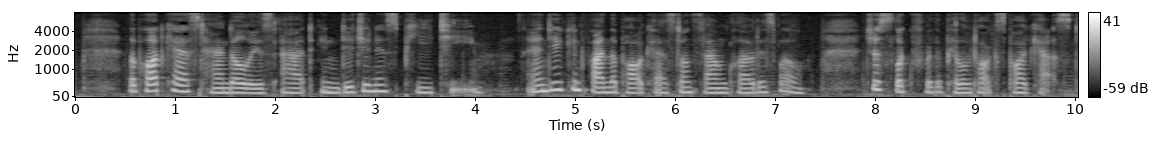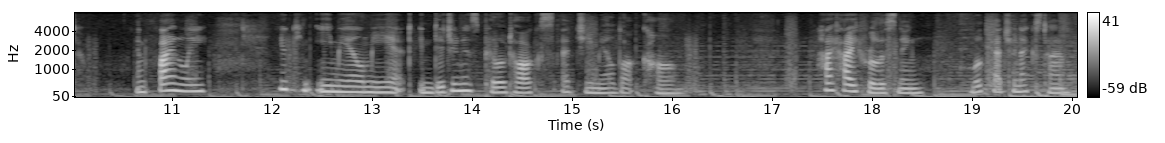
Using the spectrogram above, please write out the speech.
The podcast handle is at IndigenousPT and you can find the podcast on SoundCloud as well. Just look for the Pillow Talks podcast. And finally, you can email me at indigenouspillowtalks at gmail.com. Hi, hi for listening. We'll catch you next time.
